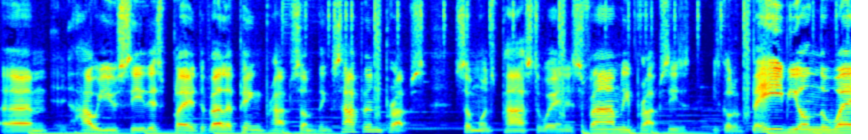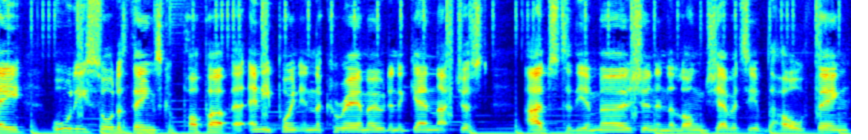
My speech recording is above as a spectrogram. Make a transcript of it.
um, how you see this player developing. Perhaps something's happened, perhaps someone's passed away in his family, perhaps he's he's got a baby on the way. All these sort of things can pop up at any point in the career mode, and again, that just adds to the immersion and the longevity of the whole thing.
